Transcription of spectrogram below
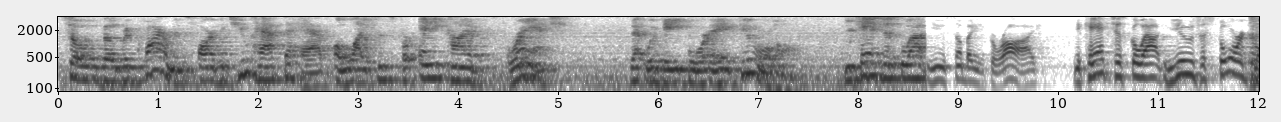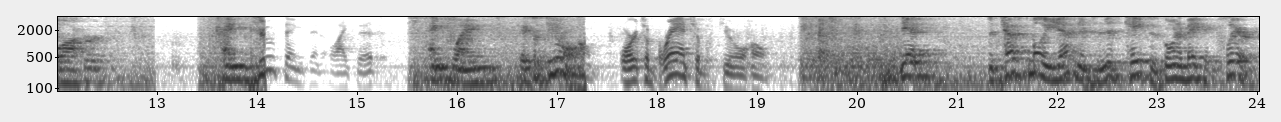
So the requirements are that you have to have a license for any kind of branch that would be for a funeral home. You can't just go out and use somebody's garage. You can't just go out and use a storage locker and do things like this and claim it's a funeral home or it's a branch of a funeral home. Yet, the testimony and evidence in this case is going to make it clear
